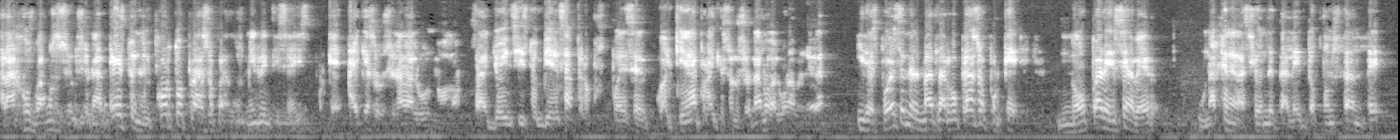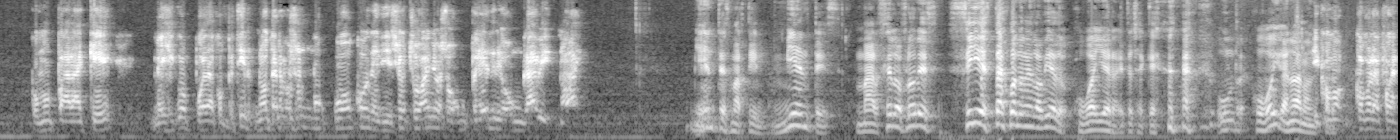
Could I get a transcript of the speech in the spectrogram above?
carajos vamos a solucionar esto en el corto plazo para 2026, porque hay que solucionar de algún modo. O sea, yo insisto en Bielsa, pero pues puede ser cualquiera, pero hay que solucionarlo de alguna manera. Y después en el más largo plazo, porque no parece haber una generación de talento constante como para que México pueda competir. No tenemos un poco de 18 años o un Pedri o un Gaby, no hay. Mientes, Martín, mientes. Marcelo Flores sí está jugando en el Oviedo. Jugó ayer, ahí te chequé. un, jugó y ganaron. ¿Y cómo, cómo le fue?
